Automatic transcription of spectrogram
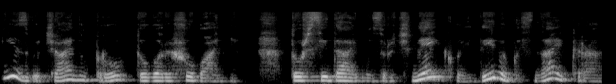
і, звичайно, про товаришування. Тож сідаємо зручненько і дивимось на екран.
